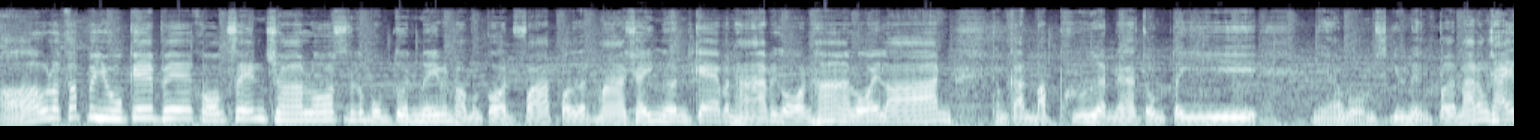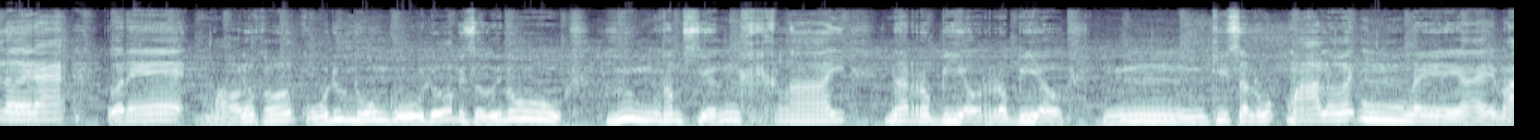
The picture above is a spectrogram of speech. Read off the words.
เอาละครับไปอยู่เกมเพย์ของเซนชาร์ลอสนะครับผมตัวนี้เป็นเผ่ามังกรฟ้าเปิดมาใช้เงินแก้ปัญหาไปก่อน 500 ล้านทำการบัฟเพื่อนนะโจมตีเนี่ยครับผมสกิลหนึ่งเปิดมาต้องใช้เลยนะ ตัวนี้มาแล้วครับโหดึงธงโหเด้อไปเสยลูกฮึ่งทำเสียงคล้าย นะรเบียวรเบียวอืมคิสรุมาเลยอืมนี่ไงมา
